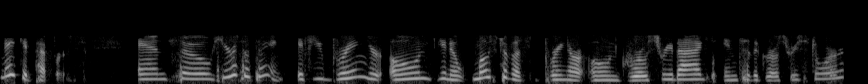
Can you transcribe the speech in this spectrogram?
naked peppers. And so here's the thing. If you bring your own, you know, most of us bring our own grocery bags into the grocery store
